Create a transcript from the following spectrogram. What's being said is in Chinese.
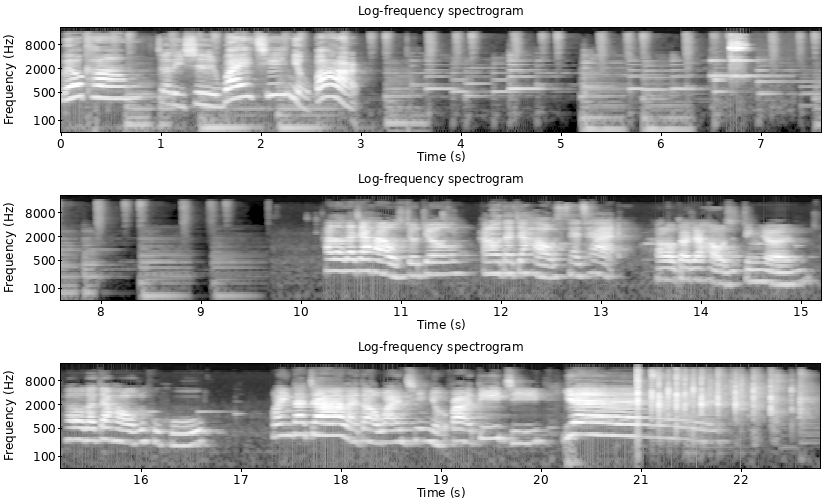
Welcome，这里是 Y 七扭 Bar。Hello，大家好，我是啾啾。Hello，大家好，我是菜菜。Hello，大家好，我是丁人。Hello，大家好，我是虎虎。欢迎大家来到 Y 七扭 Bar 的第一集，耶、yeah!！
